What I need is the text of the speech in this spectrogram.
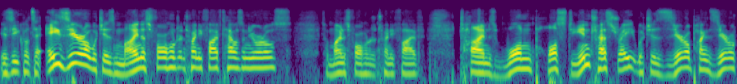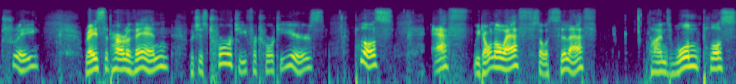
is equal to a0, which is minus 425,000 euros. So minus 425 times 1 plus the interest rate, which is 0.03, raised to the power of n, which is 30 for 30 years, plus f, we don't know f, so it's still f, times 1 plus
